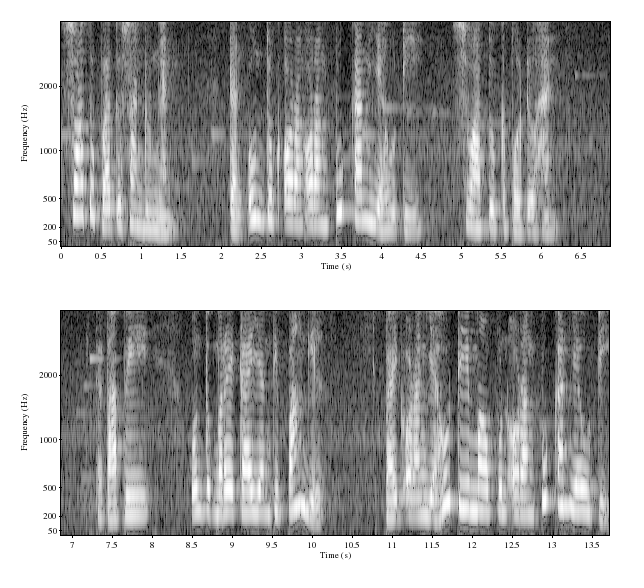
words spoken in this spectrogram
suatu batu sandungan, dan untuk orang-orang bukan Yahudi, suatu kebodohan. Tetapi untuk mereka yang dipanggil, baik orang Yahudi maupun orang bukan Yahudi,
